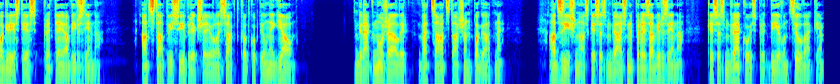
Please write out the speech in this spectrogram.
pagriezties pretējā virzienā, atstāt visu iepriekšējo, lai sāktu kaut ko pilnīgi jaunu. Grēku nožēla ir vecā atstāšana pagātnē, atzīšanās, ka es esmu gājis nepareizā virzienā, ka es esmu grēkojis pret Dievu un cilvēkiem.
